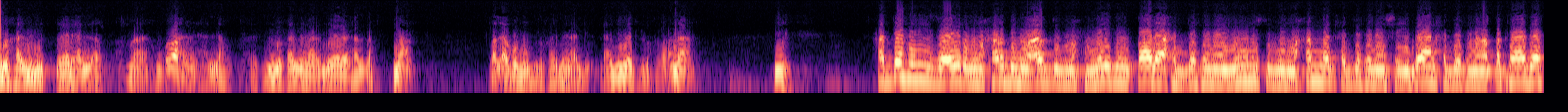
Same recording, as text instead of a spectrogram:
يؤخذ من غير هاللفظ ما هو ظاهر من هاللفظ لكن يؤخذ من غير هاللفظ نعم. طلبهم يؤخذ من الأدلة الأخرى. نعم. حدثني زهير بن حرب وعبد بن حميد قال حدثنا يونس بن محمد حدثنا شيبان حدثنا قتادة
